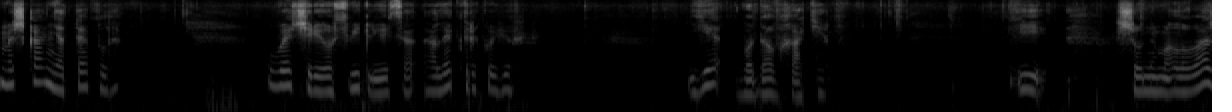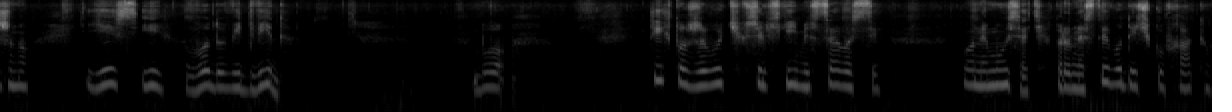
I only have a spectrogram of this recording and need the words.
мешкання тепле. Увечері освітлюється електрикою. Є вода в хаті. І, що немаловажно, є і водовідвід. Бо ті, хто живуть в сільській місцевості, вони мусять принести водичку в хату,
